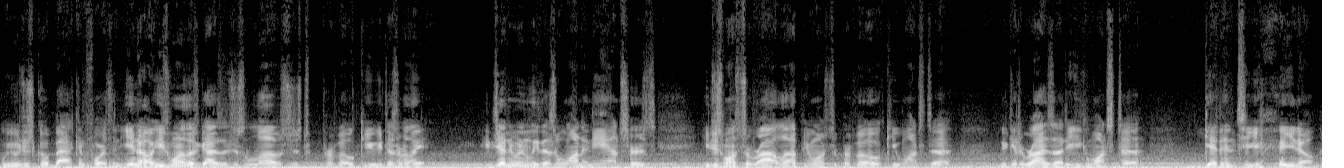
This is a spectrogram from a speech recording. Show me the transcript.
we would just go back and forth, and you know, he's one of those guys that just loves just to provoke you. He doesn't really, he genuinely doesn't want any answers. He just wants to rile up. He wants to provoke. He wants to you know, get a rise out of you. He wants to get into you, you know,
